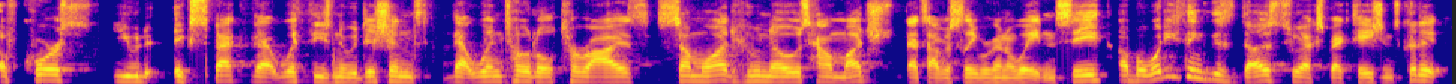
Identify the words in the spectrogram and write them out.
Of course, you'd expect that with these new additions, that win total to rise somewhat. Who knows how much? That's obviously we're going to wait and see. Uh, but what do you think this does to expectations? Could it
